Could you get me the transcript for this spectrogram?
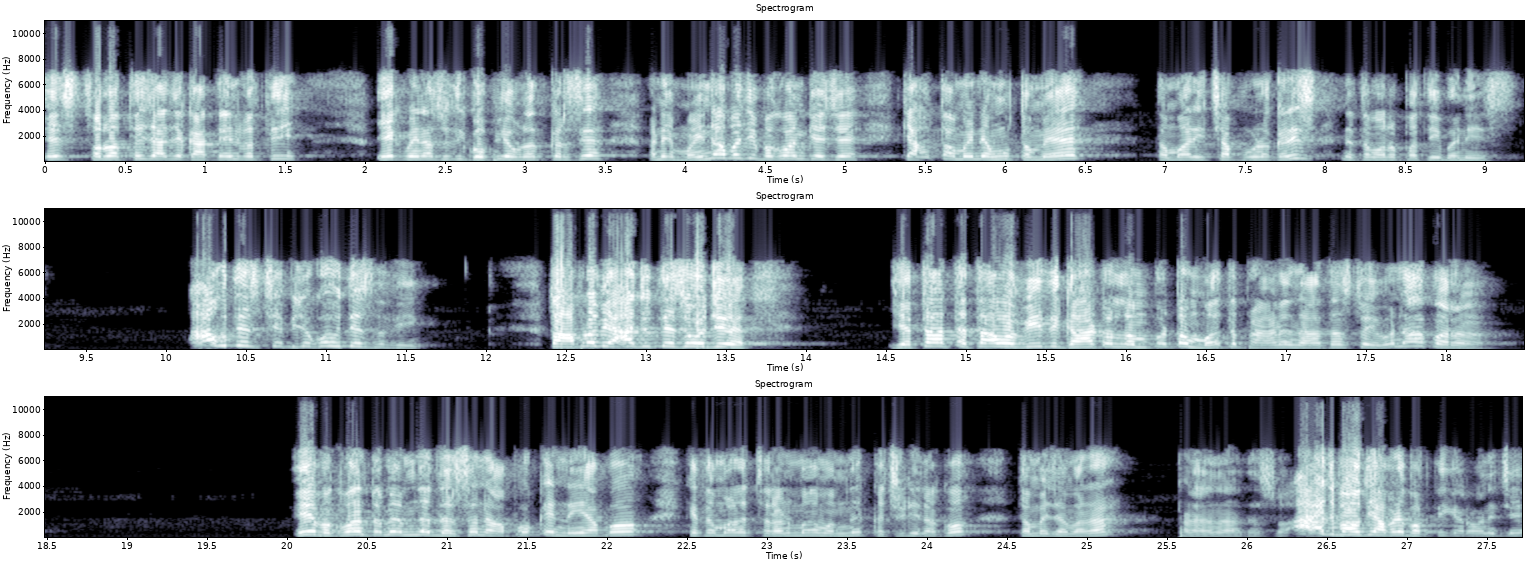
એ શરૂઆત થઈ જાય આજે કાત્યાયની વ્રતથી એક મહિના સુધી ગોપીઓ વ્રત કરશે અને મહિના પછી ભગવાન કહે છે કે આવતા મહિને હું તમે તમારી ઈચ્છા પૂર્ણ કરીશ ને તમારો પતિ બનીશ. આ ઉદ્દેશ છે. બીજો કોઈ ઉદ્દેશ નથી. તો આપણો બી આ જ ઉદ્દેશ હોવો જોઈએ યથા તથા વિધ ઘાટો લંપટો મત પ્રાણ નાથસ તો એવો ના પર. એ ભગવાન તમે અમને દર્શન આપો કે નહીં આપો કે તમારા ચરણમાં અમને કચડી નાખો, તમે જ અમારા પ્રાણનાથ થશો. આ જ ભાવથી આપણે ભક્તિ કરવાની છે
